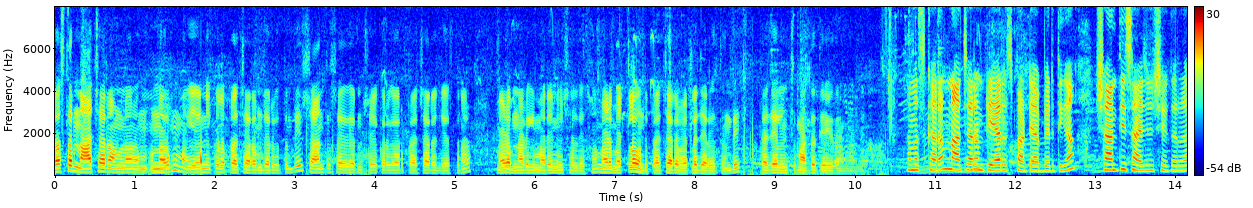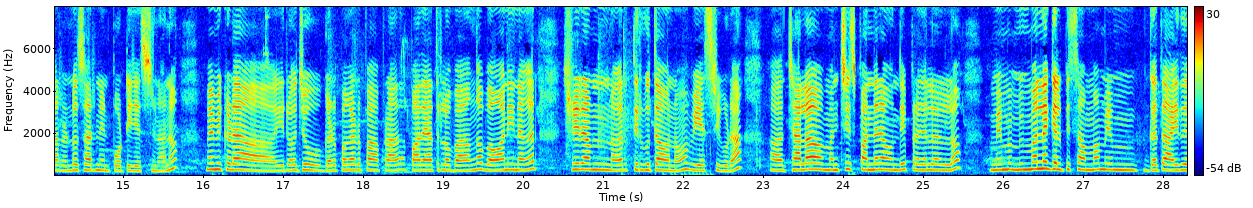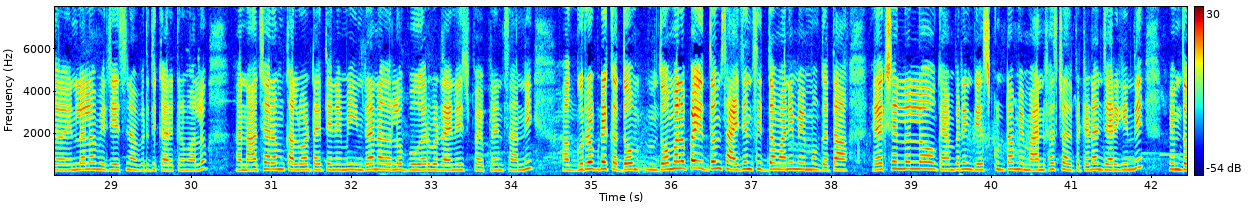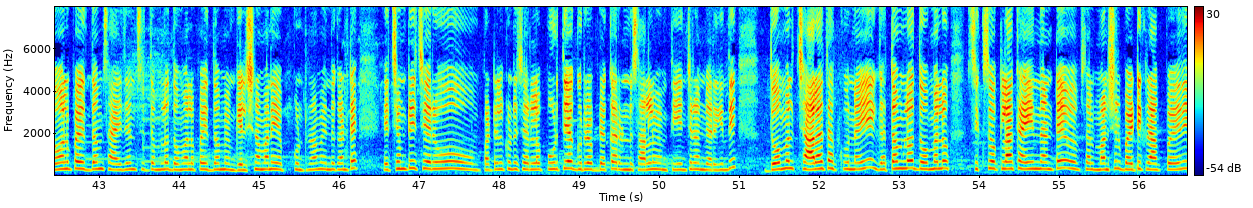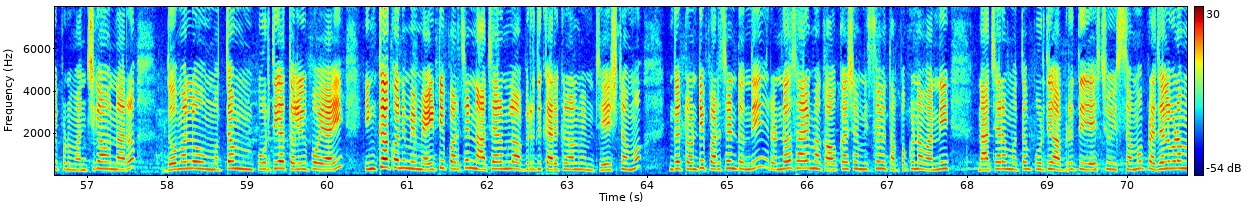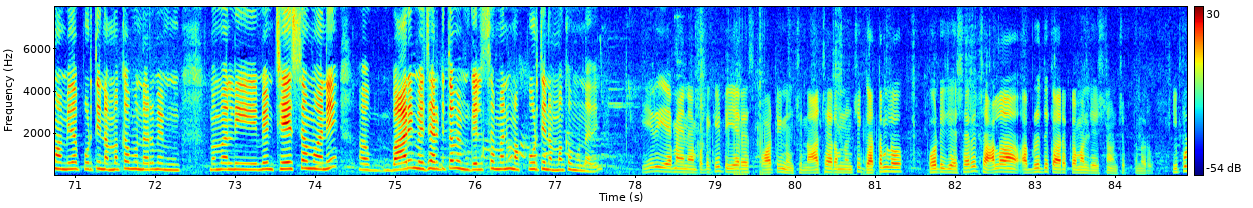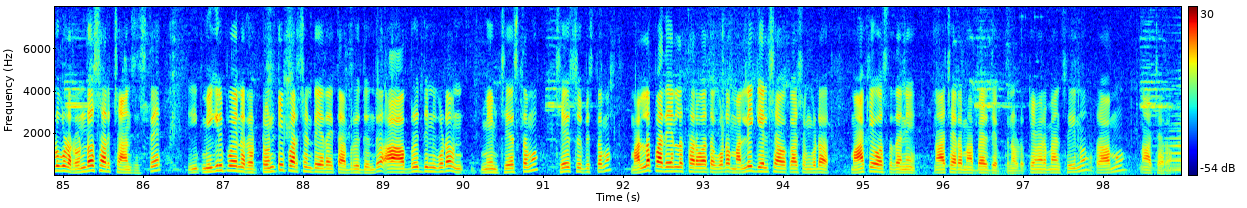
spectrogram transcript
ప్రస్తుతం నాచారంలో ఉన్నారు. ఎన్నికల ప్రచారం జరుగుతుంది. శాంతి సైదర్ శేఖర్ గారు ప్రచారం చేస్తున్నారు. మేడం అడిగి మరిన్ని విషయాలు తెలుసుకున్నాం మేడం ఎట్లా ఉంది? ప్రచారం ఎట్లా జరుగుతుంది? ప్రజల నుంచి మద్దతు ఏ విధంగా ఉంది? నమస్కారం. నాచారం టీఆర్ఎస్ పార్టీ అభ్యర్థిగా శాంతి సాజన్ శేఖర్ గారు. రెండోసారి నేను పోటీ చేస్తున్నాను. మేము ఇక్కడ ఈరోజు గడప గడప పాదయాత్రలో భాగంగా భవానీ నగర్ శ్రీరామ్ నగర్ తిరుగుతూ ఉన్నాము. విఎస్టీ కూడా. చాలా మంచి స్పందన ఉంది ప్రజలలో. మేము మిమ్మల్ని గెలిపిస్తామమ్మా. మేము గత ఐదు ఏళ్ళలో మీరు చేసిన అభివృద్ధి కార్యక్రమాలు నాచారం కల్వాట్ అయితేనేమి ఇందిరానగర్లో భూగర్భ డ్రైనేజ్ పైప్ లైన్స్ అన్ని ఆ గుర్రపు డెక్క దో దోమలపై యుద్ధం సాయిజన్ ఇద్దామని మేము గత ఎలక్షన్లలో క్యాంపెయినింగ్ చేసుకుంటాం. మేము మేనిఫెస్టో అది పెట్టడం జరిగింది. మేము దోమలపై యుద్ధం సాయిజన్ సిద్ధంలో దోమలపై యుద్ధం మేము గెలిచినామని చెప్పుకుంటున్నాం. ఎందుకంటే హెచ్ఎంటీ చెరువు పట్టెలకుంట చెరువులో పూర్తిగా గుర్రపు డెక్క రెండు సార్లు మేము తీయించడం జరిగింది. దోమలు చాలా తక్కువ ఉన్నాయి. గతంలో దోమలు సిక్స్ ఓ క్లాక్ అయిందంటే అసలు మనుషులు బయటికి రాకపోయేది. ఇప్పుడు మంచిగా ఉన్నారు. దోమలు మొత్తం పూర్తిగా తొలగిపోయాయి. ఇంకా కొన్ని మేము ఎయిటీ పర్సెంట్ నాచారంలో అభివృద్ధి కార్యక్రమాలు మేము చేసినాము. ఇంకా ట్వంటీ పర్సెంట్ ఉంది. రెండోసారి మాకు అవకాశం ఇస్తే మేము తప్పకుండా అవన్నీ నాచారం మొత్తం పూర్తిగా అభివృద్ధి చేసి చూపిస్తాము. ప్రజలు కూడా మా మీద పూర్తి నమ్మకం ఉన్నారు. మేము మమ్మల్ని మేము చేస్తాము అని భారీ మెజారిటీతో మేము గెలుస్తామని మాకు పూర్తి నమ్మకం ఉన్నది. ఏది ఏమైనప్పటికీ టీఆర్ఎస్ పార్టీ నుంచి నాచారం నుంచి గతంలో పోటీ చేశారు చాలా అభివృద్ధి కార్యక్రమాలు చేసినామని చెప్తున్నారు. ఇప్పుడు కూడా రెండోసారి ఛాన్స్ ఇస్తే మిగిలిపోయిన ట్వంటీ పర్సెంట్ ఏదైతే అభివృద్ధి ఉందో ఆ అభివృద్ధిని కూడా మేము చేస్తాము చేసి చూపిస్తాము. మళ్ళీ పదేళ్ళ తర్వాత కూడా మళ్ళీ గెలిచే అవకాశం కూడా మాకే వస్తుందని నాచారం అభ్యర్థి చెప్తున్నాడు. కెమెరామ్యాన్ శ్రీను రాము నాచారం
